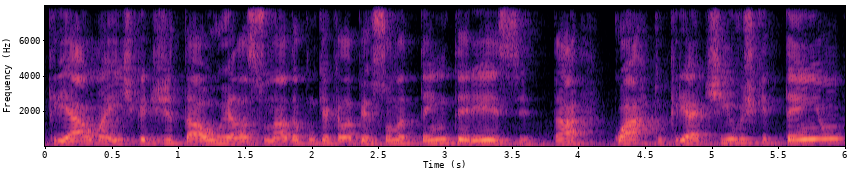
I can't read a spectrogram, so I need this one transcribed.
criar uma isca digital relacionada com que aquela persona tem interesse, tá? Quarto, criativos que tenham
